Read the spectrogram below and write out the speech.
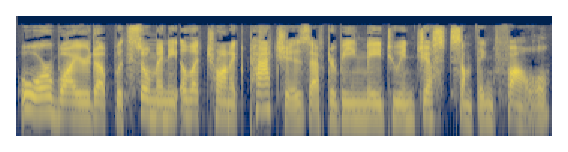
or wired up with so many electronic patches after being made to ingest something foul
